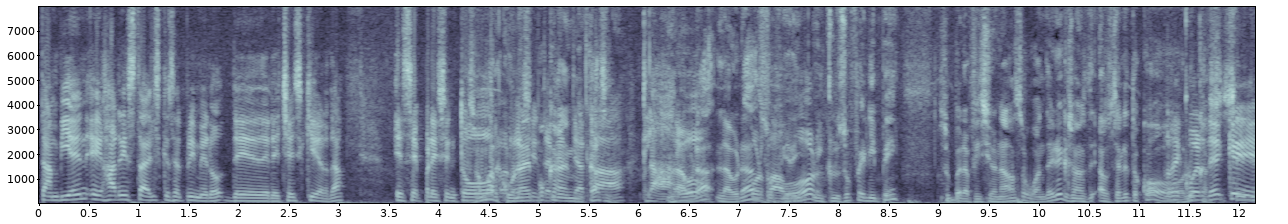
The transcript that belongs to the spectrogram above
También eh, Harry Styles, que es el primero de derecha a izquierda. Eh, se presentó. Eso marcó una época en mi acá. casa. Claro. Laura, Laura por Sofía, favor. incluso Felipe, súper aficionados a One Direction. ¿A usted le tocó? Recuerde Lucas? que-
